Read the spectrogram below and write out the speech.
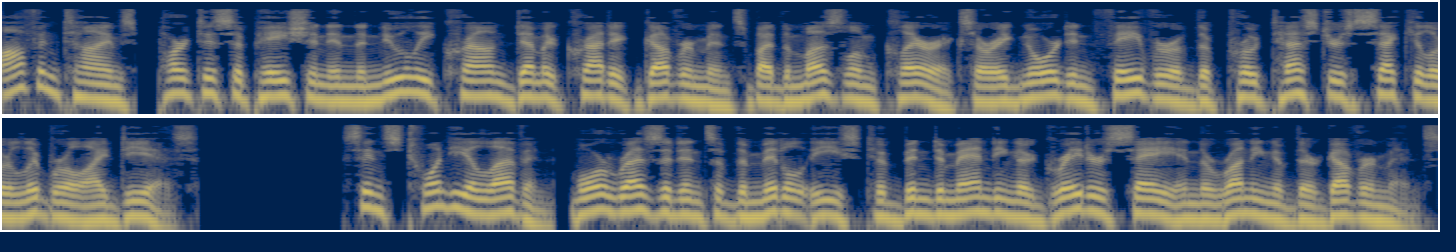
Oftentimes, participation in the newly crowned democratic governments by the Muslim clerics are ignored in favor of the protesters' secular liberal ideas. Since 2011, more residents of the Middle East have been demanding a greater say in the running of their governments.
